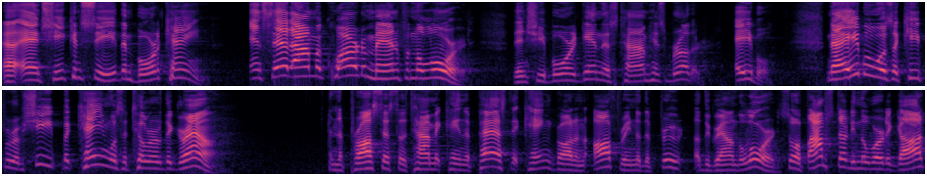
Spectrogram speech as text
uh, and she conceived and bore Cain, and said, I am acquired a man from the Lord. Then she bore again this time his brother, Abel. Now Abel was a keeper of sheep, but Cain was a tiller of the ground. In the process of the time it came to pass that Cain brought an offering of the fruit of the ground of the Lord. So if I'm studying the Word of God,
